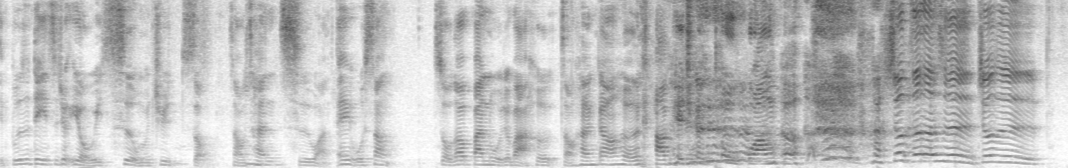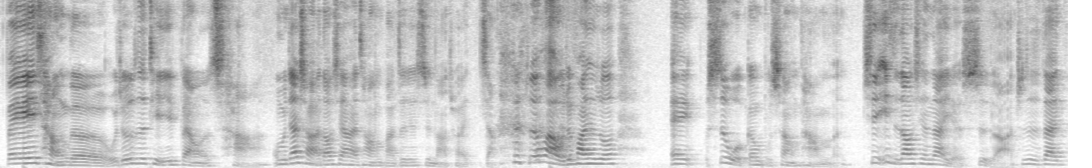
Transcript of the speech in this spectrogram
欸、不是第一次，就有一次我们去走，早餐吃完哎、欸、我上。走到半路，我就把喝早餐刚刚喝的咖啡全吐光了，就真的是就是非常的，我就是体力非常的差。我们家小孩到现在还常常把这件事拿出来讲，所以后来我就发现说，哎、欸，是我跟不上他们。其实一直到现在也是啦，就是在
